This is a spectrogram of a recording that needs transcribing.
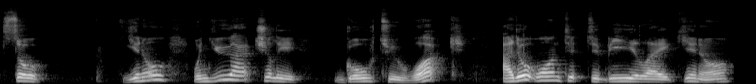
So, you know, when you actually go to work, I don't want it to be like, you know,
